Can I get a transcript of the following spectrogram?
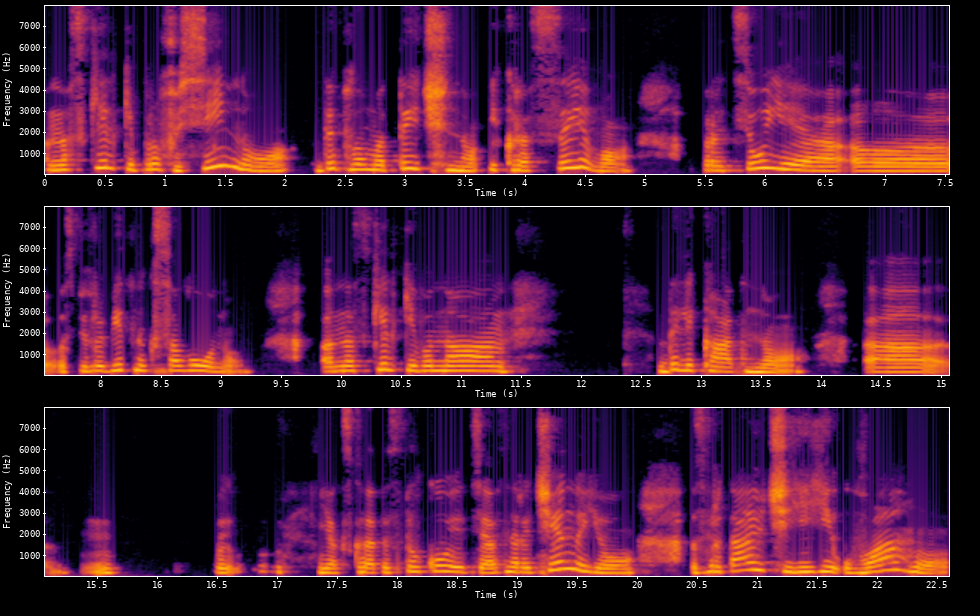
наскільки професійно, дипломатично і красиво працює е, співробітник салону, а наскільки вона делікатно, як сказати, спілкується з нареченою, звертаючи її увагу,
